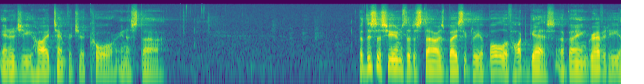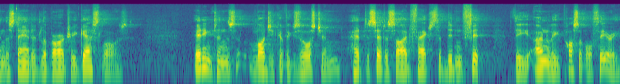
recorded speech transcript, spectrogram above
energy, high temperature core in a star. But this assumes that a star is basically a ball of hot gas obeying gravity and the standard laboratory gas laws. Eddington's logic of exhaustion had to set aside facts that didn't fit the only possible theory.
